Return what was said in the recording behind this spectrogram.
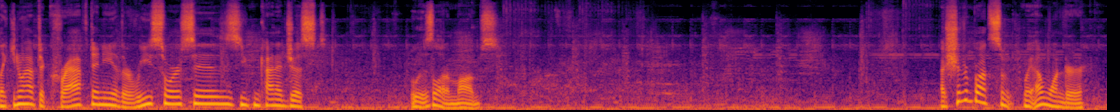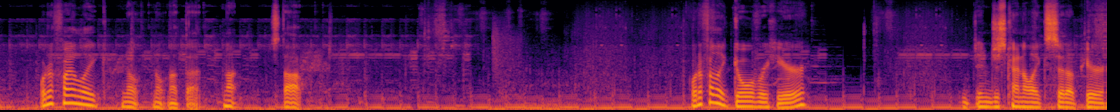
Like, you don't have to craft any of the resources. You can kind of just... Oh, there's a lot of mobs. I should have brought some... Wait, I wonder... What if I like... No, no, not that. Not... Stop. What if I like go over here? And just kind of like sit up here?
